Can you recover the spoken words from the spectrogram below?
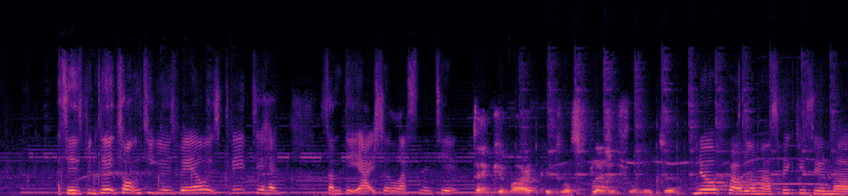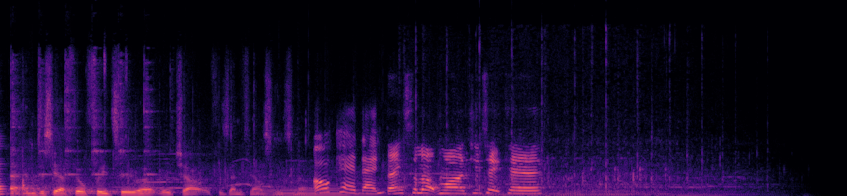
I said it's been great talking to you as well. It's great to have somebody actually listening to it. Thank you, Mark. It was a pleasure for me to. No problem. I'll speak to you soon, Mark. And just yeah, feel free to uh, reach out if there's anything else you need to know. Okay then. Thanks a lot, Mark. You take care.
